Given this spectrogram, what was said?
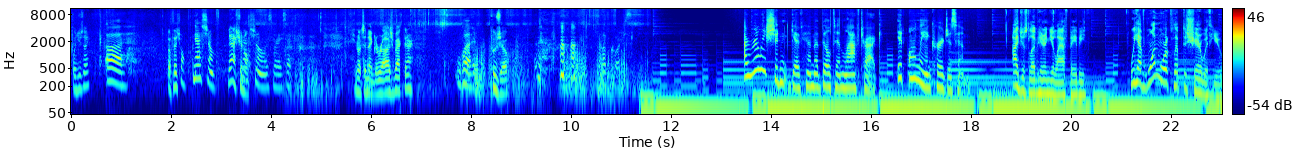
What'd you say? Uh, Official? national. National. National is what I said. You know what's in that garage back there? What? Peugeot. shouldn't give him a built in laugh track. It only encourages him. I just love hearing you laugh, baby. We have one more clip to share with you,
